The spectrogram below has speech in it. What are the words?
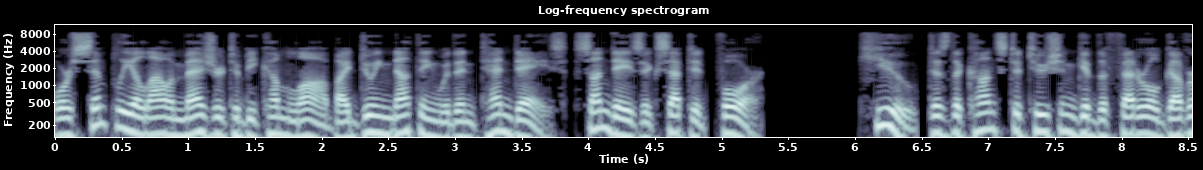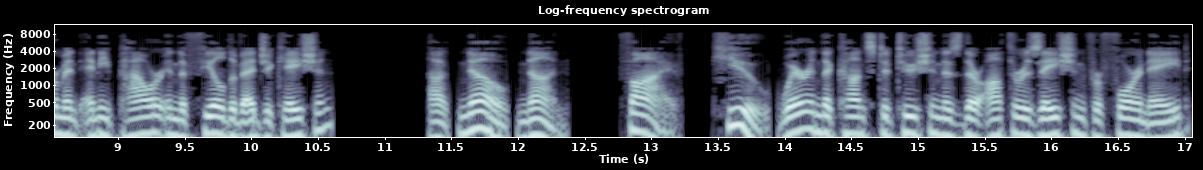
or simply allow a measure to become law by doing nothing within 10 days, Sundays excepted. 4. Q. Does the Constitution give the federal government any power in the field of education? A. No, none. 5. Q. Where in the Constitution is there authorization for foreign aid?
